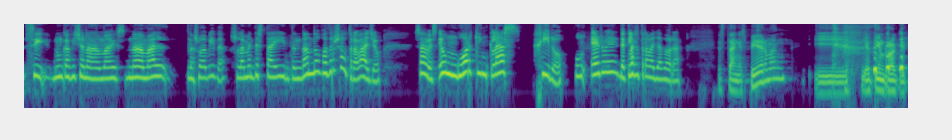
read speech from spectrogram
Sí, nunca fixo nada máis, nada mal na súa vida. Solamente está aí intentando facer o seu traballo. Sabes, é un working class Giro, un héroe de clase traballadora. Están Spiderman e, e o Team Rocket.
